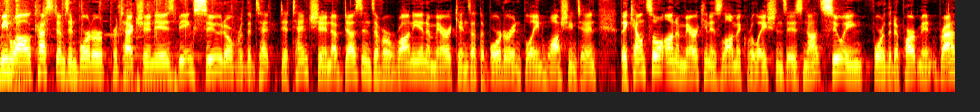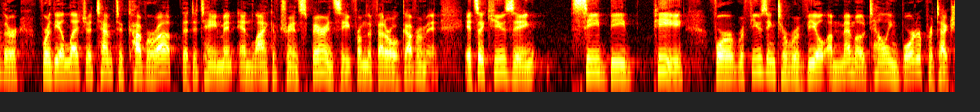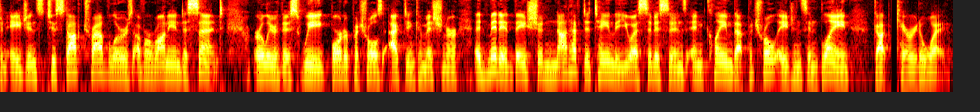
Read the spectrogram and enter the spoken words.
Meanwhile, Customs and Border Protection is being sued over the det detention of dozens of Iranian Americans at the border in Blaine, Washington. The Council on American Islamic Relations is not suing for the department, rather for the alleged attempt to cover up the detainment and lack of transparency from the federal government. It's accusing CBP for refusing to reveal a memo telling Border Protection agents to stop travelers of Iranian descent. Earlier this week, Border Patrol's acting commissioner admitted they should not have detained the U.S. citizens and claimed that patrol agents in Blaine got carried away.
